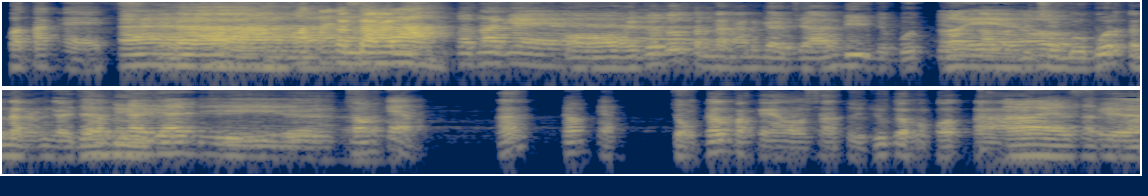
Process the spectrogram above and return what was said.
Kotak X. Ah, kotak tendangan. salah. kotaknya Oh, itu tuh tendangan gak jadi nyebutnya. Oh, iya, Kalau di oh. Cibubur tendangan gak jadi. nggak jadi Iya. congkel Hah? congkel Congkel pakai L1 juga sama kotak. oh ya satu Iya,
